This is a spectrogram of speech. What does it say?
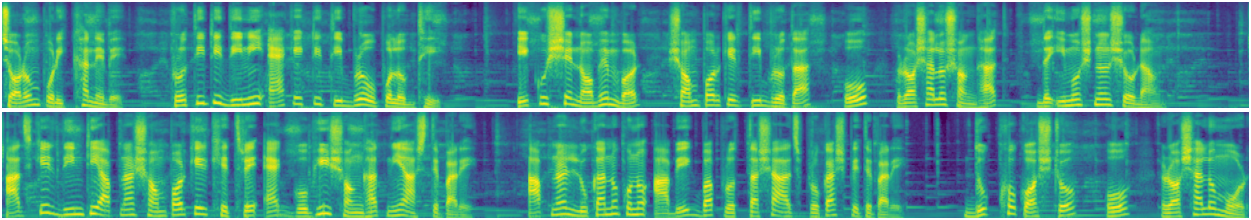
চরম পরীক্ষা নেবে। প্রতিটি দিনই এক একটি তীব্র উপলব্ধি। একুশে নভেম্বর সম্পর্কের তীব্রতা ও রসালো সংঘাত, দ্য ইমোশনাল শোডাউন। আজকের দিনটি আপনার সম্পর্কের ক্ষেত্রে এক গভীর সংঘাত নিয়ে আসতে পারে। আপনার লুকানো কোনো আবেগ বা প্রত্যাশা আজ প্রকাশ পেতে পারে। দুঃখ, কষ্ট ও রসালো মোড়,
